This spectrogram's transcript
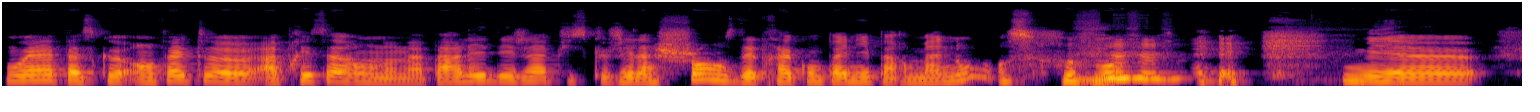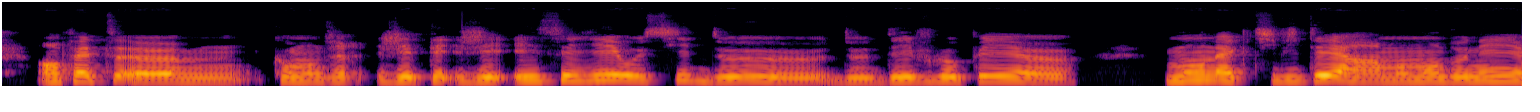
Ouais, parce que en fait, après ça, on en a parlé déjà, puisque j'ai la chance d'être accompagnée par Manon en ce moment. Mais en fait, comment dire, j'ai essayé aussi de, de développer mon activité à un moment donné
